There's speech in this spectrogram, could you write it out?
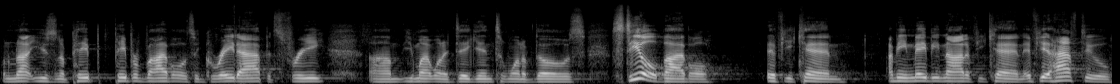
when I'm not using a paper, paper Bible, it's a great app. It's free. Um, you might want to dig into one of those. Steal Bible, if you can. I mean, maybe not if you can. If you have to,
